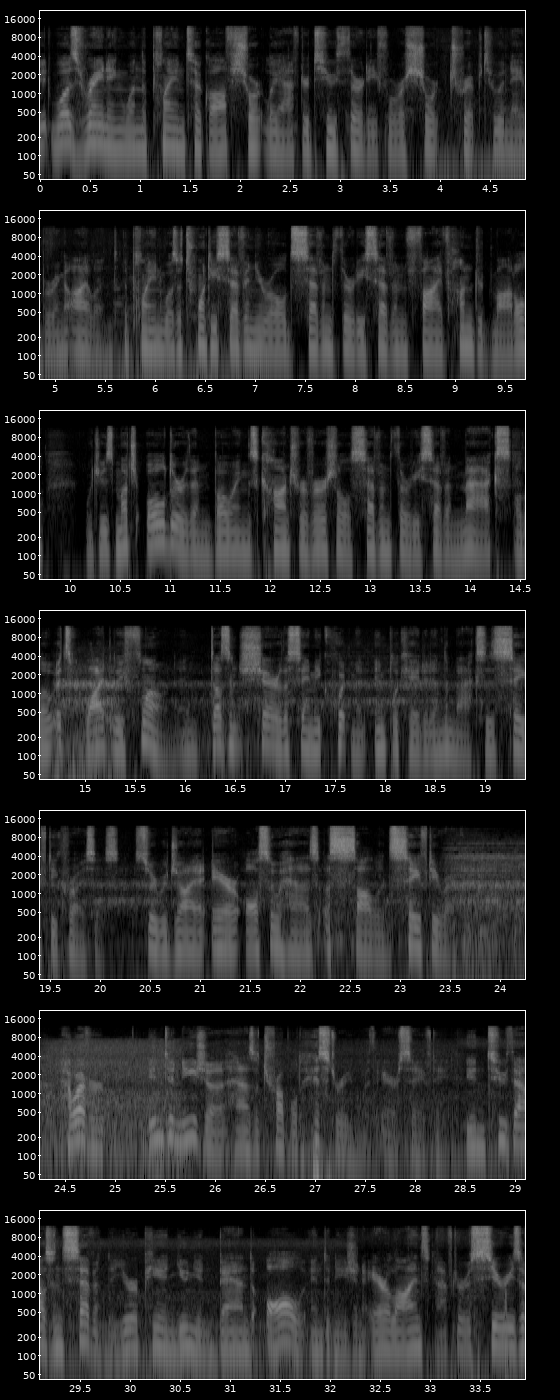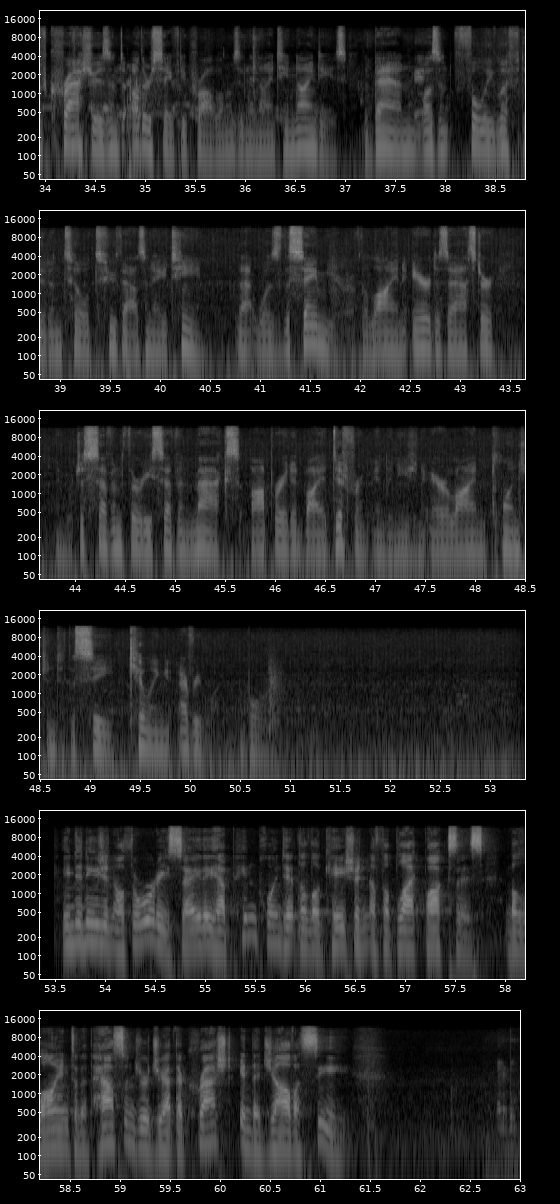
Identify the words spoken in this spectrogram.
It was raining when the plane took off shortly after 2.30 for a short trip to a neighboring island. The plane was a 27-year-old 737-500 model which is much older than Boeing's controversial 737 MAX, although it's widely flown and doesn't share the same equipment implicated in the MAX's safety crisis. Sriwijaya Air also has a solid safety record. However, Indonesia has a troubled history with air safety. In 2007, the European Union banned all Indonesian airlines after a series of crashes and other safety problems in the 1990s. The ban wasn't fully lifted until 2018. That was the same year of the Lion Air disaster in which a 737 MAX operated by a different Indonesian airline plunged into the sea, killing everyone aboard. Indonesian authorities say they have pinpointed the location of the black boxes belonging to the passenger jet that crashed in the Java Sea.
